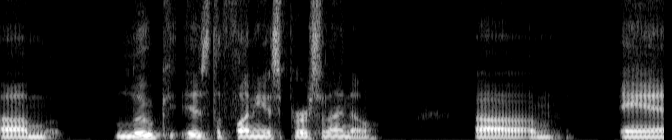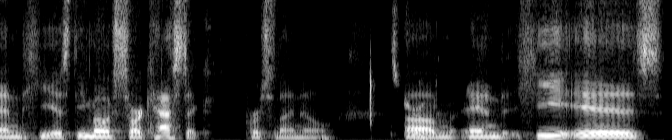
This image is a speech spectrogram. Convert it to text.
Um, Luke is the funniest person I know, um, and he is the most sarcastic person I know. Um, and he is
